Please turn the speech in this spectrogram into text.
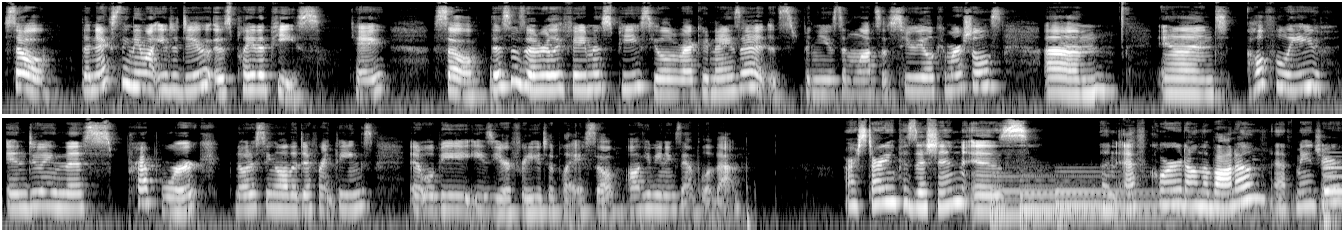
so the next thing they want you to do is play the piece, okay? So this is a really famous piece. You'll recognize it. It's been used in lots of cereal commercials. Um, and hopefully in doing this prep work, noticing all the different things, it will be easier for you to play. So I'll give you an example of that. Our starting position is an F chord on the bottom, F major,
